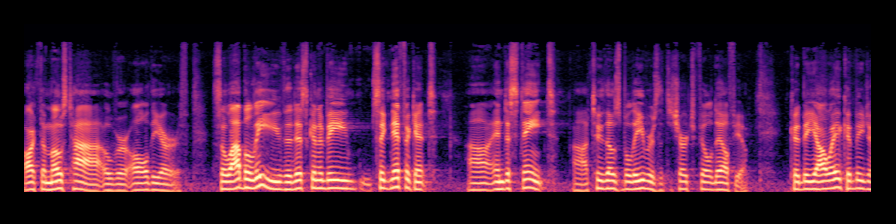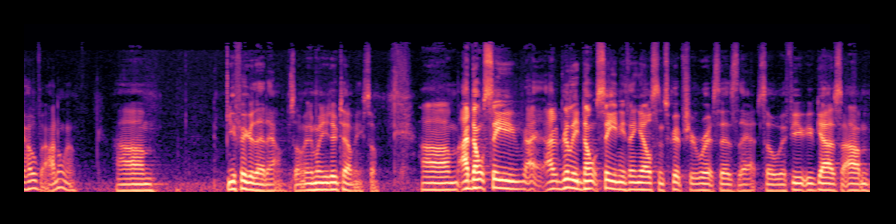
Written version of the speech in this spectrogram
art the most high over all the earth. So I believe that it's going to be significant uh, and distinct uh, to those believers at the Church of Philadelphia. Could be Yahweh, could be Jehovah. I don't know. Um, you figure that out. So, and when you do, tell me. So, um, I don't see. I, I, really don't see anything else in Scripture where it says that. So, if you, you guys, um,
